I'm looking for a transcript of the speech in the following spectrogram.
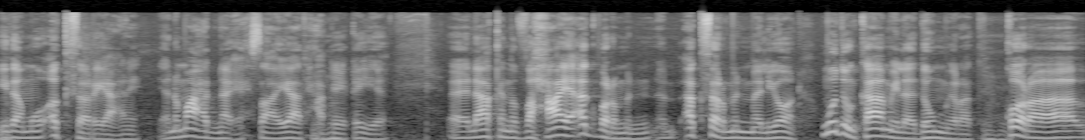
إذا مو أكثر يعني لأنه ما عندنا إحصائيات حقيقية. آه، لكن الضحايا أكبر من أكثر من مليون. مدن كاملة دمرت. قرى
